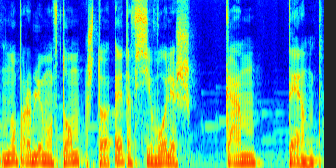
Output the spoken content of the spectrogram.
но проблема в том, что это всего лишь контент.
